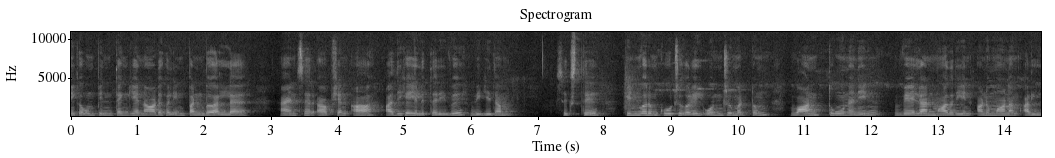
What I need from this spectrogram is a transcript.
மிகவும் பின்தங்கிய நாடுகளின் பண்பு அல்ல? ஆன்சர் ஆப்ஷன் ஆ அதிக எழுத்தறிவு விகிதம். சிக்ஸ்த்து பின்வரும் கூற்றுகளில் ஒன்று மட்டும் வான் தூணனின் வேளாண் மாதிரியின் அனுமானம் அல்ல.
